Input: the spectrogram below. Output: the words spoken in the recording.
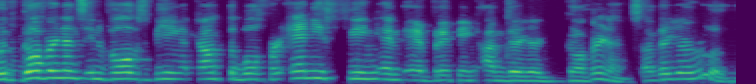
Good governance involves being accountable for anything and everything under your governance, under your rule.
